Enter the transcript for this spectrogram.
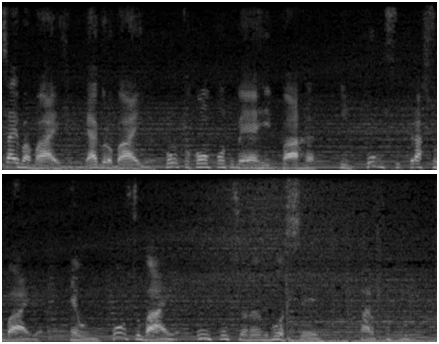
Saiba mais em agrobaia.com.br barra impulso traço baia. É o Impulso Baia, impulsionando você para o futuro.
